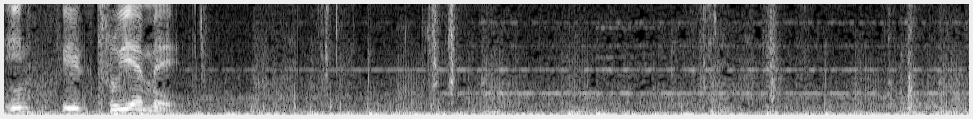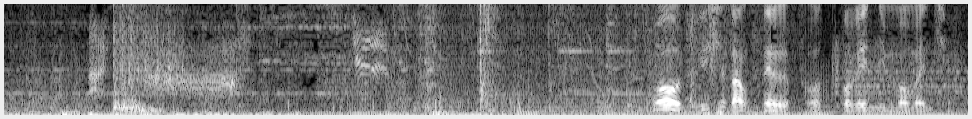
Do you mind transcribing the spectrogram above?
Infiltrujemy. O, drzwi się zamknęły w odpowiednim momencie.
